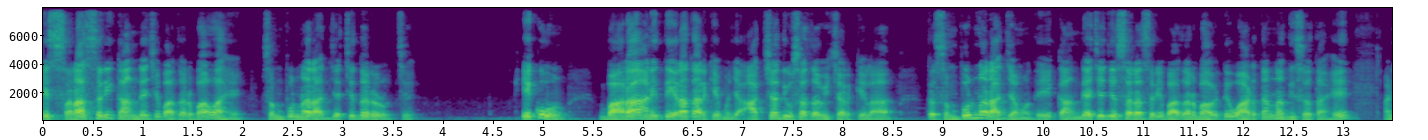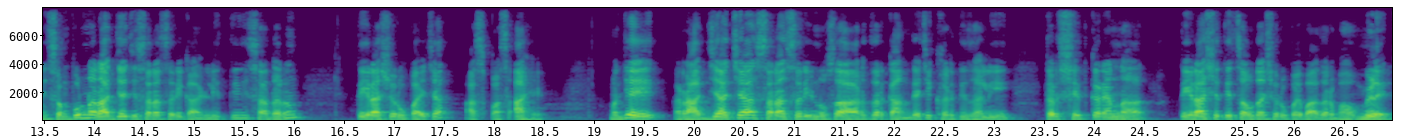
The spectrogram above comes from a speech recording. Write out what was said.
हे सरासरी कांद्याचे बाजारभाव आहे संपूर्ण राज्याचे दररोजचे. एकूण बारा आणि तेरा तारखे म्हणजे आजच्या दिवसाचा विचार केला तर संपूर्ण राज्यामध्ये कांद्याचे जे सरासरी बाजारभाव आहे ते वाढताना दिसत आहे आणि संपूर्ण राज्याची सरासरी काढली ती साधारण तेराशे रुपयाच्या आसपास आहे. म्हणजे राज्याच्या सरासरीनुसार जर कांद्याची खरेदी झाली तर शेतकऱ्यांना तेराशे ते चौदाशे रुपये बाजारभाव मिळेल.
